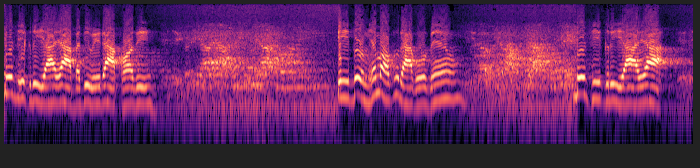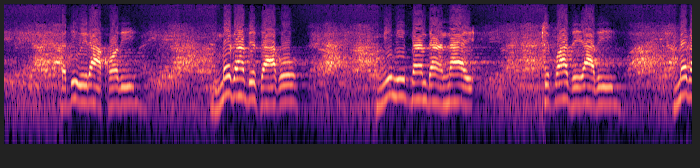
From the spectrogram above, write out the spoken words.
သစ္စိကရိယာယပတိဝေဒခေါ်သည်ဤသို့မျက်မှောက်ပြုတာကိုပင်ပစ္စည်းကရိယာယပฏิဝေဒခေါ်သည်မေဃသစ္စာကိုမိမိတန်တန်၌ ဖြစ်ပွားစေရသည်မေဃ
